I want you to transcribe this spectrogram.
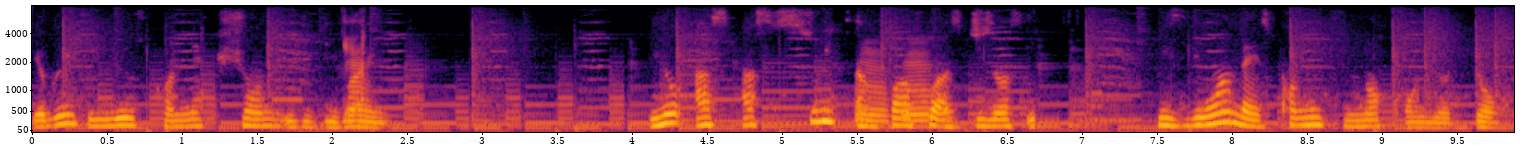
You're going to lose connection with the divine. You know, as as sweet and Mhm. powerful as Jesus is, he's the one that is coming to knock on your door.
